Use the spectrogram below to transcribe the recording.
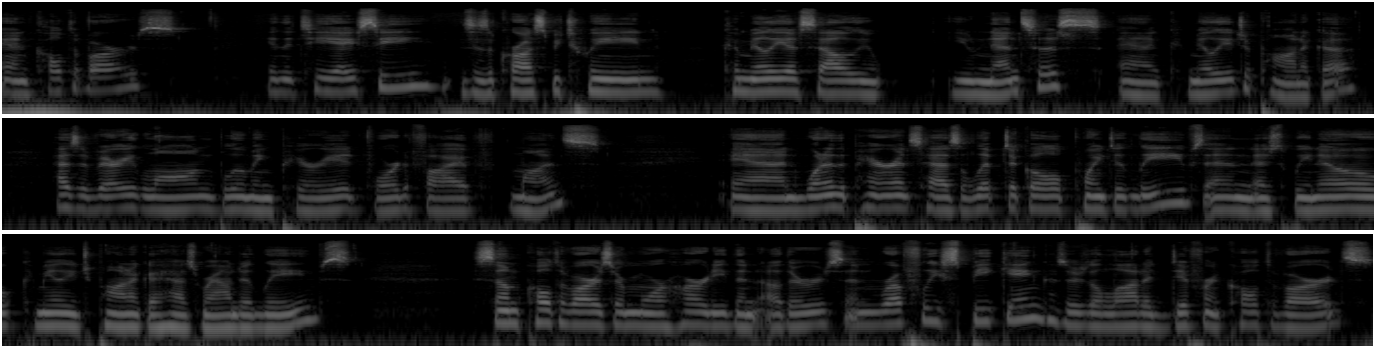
and cultivars in the TAC. This is a cross between Camellia saluenensis and Camellia japonica. Has a very long blooming period, four to five months and one of the parents has elliptical pointed leaves and as we know Camellia japonica has rounded leaves. Some cultivars are more hardy than others and roughly speaking because there's a lot of different cultivars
